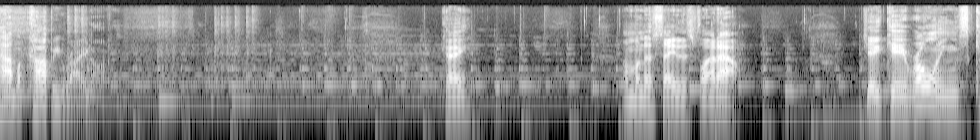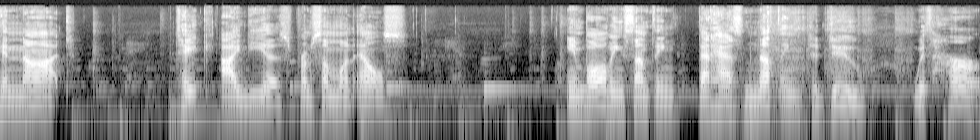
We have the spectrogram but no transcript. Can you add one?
have a copyright on. Okay? I'm going to say this flat out. J.K. Rowling's cannot take ideas from someone else involving something that has nothing to do with her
